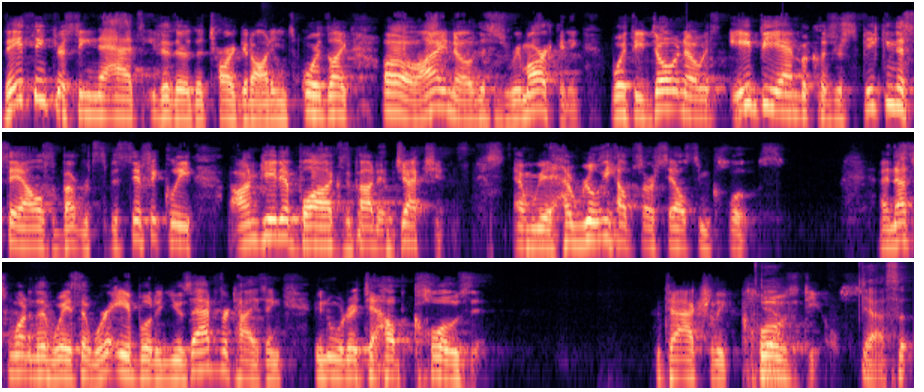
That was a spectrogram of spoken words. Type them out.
They think they're seeing the ads, either they're the target audience or they're like, oh, I know this is remarketing. What they don't know is ABM because you're speaking to sales about specifically on gated blogs about objections. And we, it really helps our sales team close. And that's one of the ways that we're able to use advertising in order to help close it, to actually close yeah. deals. Yeah. So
